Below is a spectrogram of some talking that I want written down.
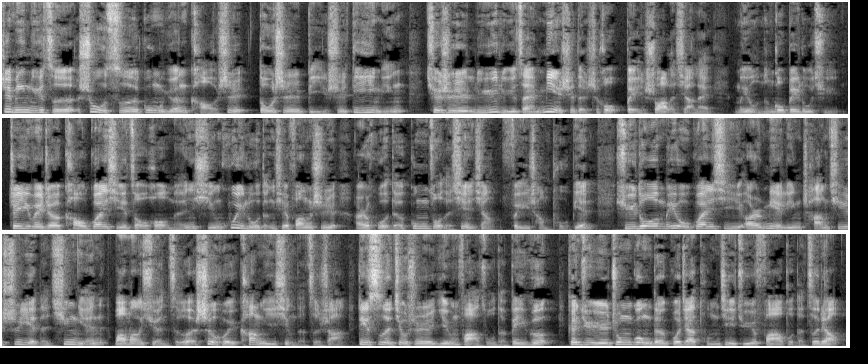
这名女子数次公务员考试都是笔试第一名，却是屡屡在面试的时候被刷了下来，没有能够被录取。这意味着靠关系走后门、行贿赂等一些方式而获得工作的现象非常普遍。许多没有关系而面临长期失业的青年，往往选择社会抗议性的自杀。第四就是银发族的悲歌。根据中共的国家统计局发布的资料。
